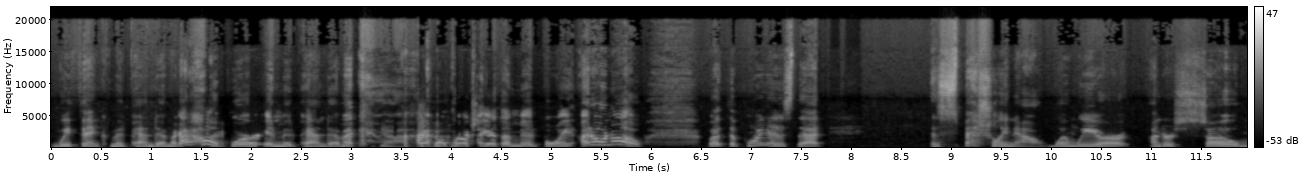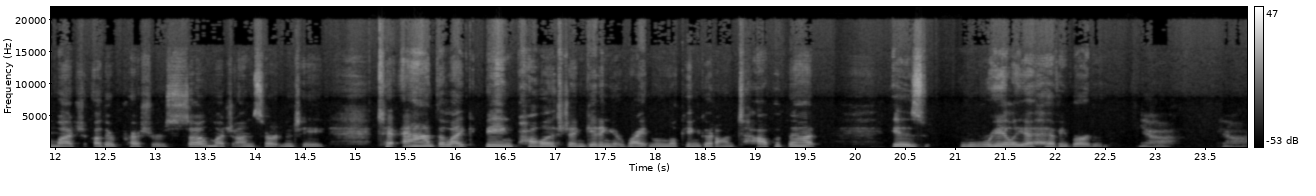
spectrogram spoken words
we think mid pandemic. I hope right. we're in mid pandemic. Yeah. I hope we're actually at the midpoint. I don't know. But the point is that, especially now when we are under so much other pressures, so much uncertainty, to add the like being polished and getting it right and looking good on top of that is really a heavy burden. Yeah. Yeah.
